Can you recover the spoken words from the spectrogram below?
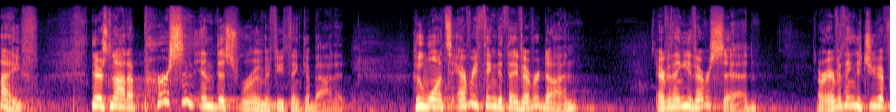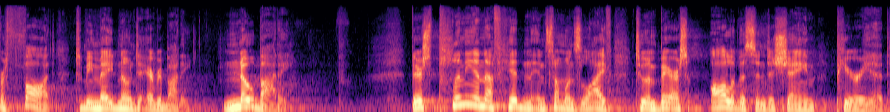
life. There's not a person in this room, if you think about it, who wants everything that they've ever done, everything you've ever said, or everything that you've ever thought to be made known to everybody. Nobody. There's plenty enough hidden in someone's life to embarrass all of us into shame, period.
